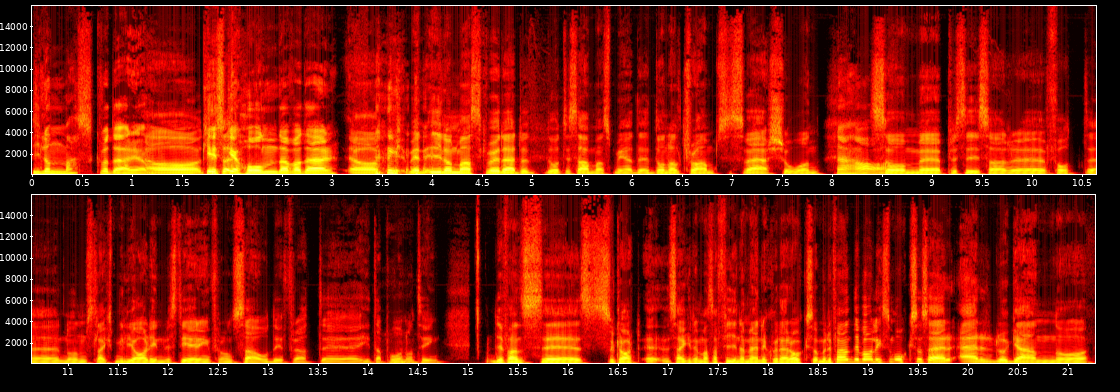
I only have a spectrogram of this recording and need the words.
Elon Musk var där ja. Ja, Keske Honda var där. ja, men Elon Musk var ju där då, då tillsammans med eh, Donald Trumps svärson Jaha. som eh, precis har eh, fått eh, någon slags miljardinvestering från Saudi för att eh, hitta på någonting. Det fanns eh, såklart säkert en massa fina människor där också, men det, fann, det var liksom också så här Erdogan och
